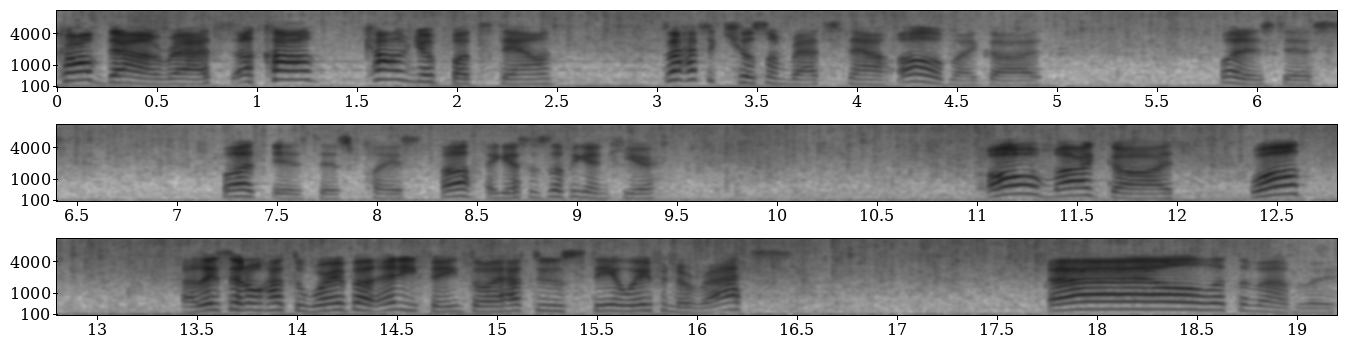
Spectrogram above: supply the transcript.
Calm down, rats. Uh, calm, calm your butts down. Do I have to kill some rats now? Oh my god. What is this? What is this place? Oh, I guess there's something in here. Oh my god. Well, at least I don't have to worry about anything. Do I have to stay away from the rats? I'll let them have it.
